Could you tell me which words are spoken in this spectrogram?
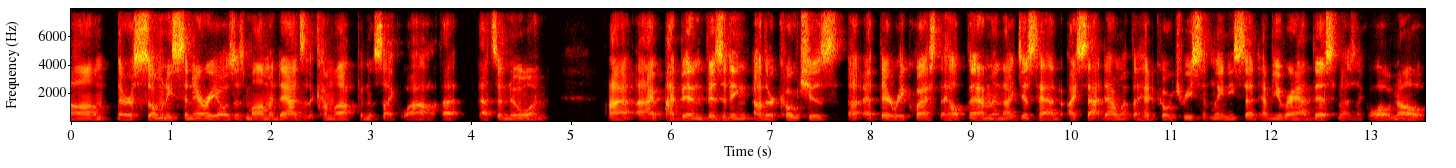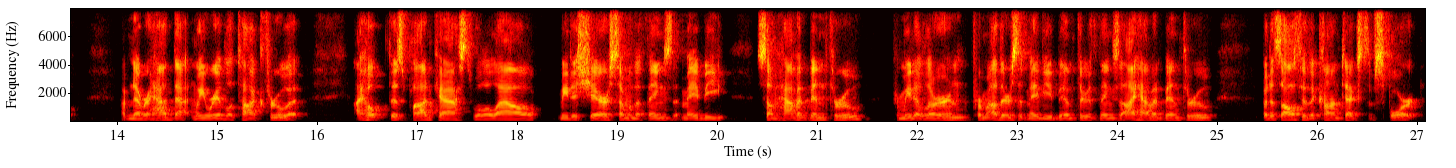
Um, there are so many scenarios as mom and dads that come up, and it's like, wow, that that's a new one. I, have been visiting other coaches uh, at their request to help them. And I just had, I sat down with the head coach recently and he said, Have you ever had this? And I was like, Oh, no, I've never had that. And we were able to talk through it. I hope this podcast will allow me to share some of the things that maybe some haven't been through, for me to learn from others that maybe have been through things that I haven't been through. But it's all through the context of sport.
